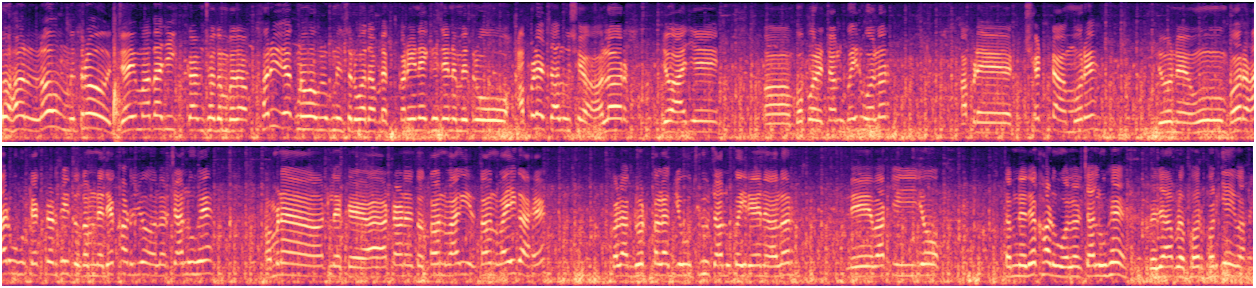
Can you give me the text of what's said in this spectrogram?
તો હલો મિત્રો, જય માતાજી, કેમ છો તમે બધા? ફરી એક નવા બ્લોગની શરૂઆત આપણે કરી નાખી છે ને મિત્રો, આપણે ચાલુ છે હલર જો આજે બપોરે ચાલુ કર્યું હલર આપણે છેટ્ટા મોરે. જો ને હું ભર હારું હું ટ્રેક્ટરથી તો તમને દેખાડું જો હલર ચાલુ છે. હમણાં એટલે કે આ અટાણે તો ત્રણ વાગી, ત્રણ વાગ્યા છે. કલાક દોઢ કલાક જેવું થયું ચાલુ કરી એને હલર ને બાકી જો તમને દેખાડું, અલર ચાલુ છે. જે આપણે ભર ભરી આવ્યા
